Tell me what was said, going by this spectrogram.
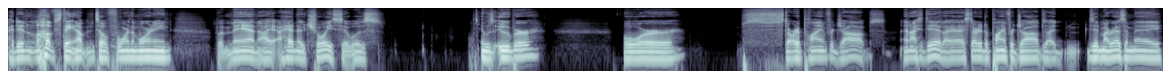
I didn't love staying up until four in the morning, but man, I, I had no choice. It was it was Uber or start applying for jobs. And I did. I, I started applying for jobs. I did my resume,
